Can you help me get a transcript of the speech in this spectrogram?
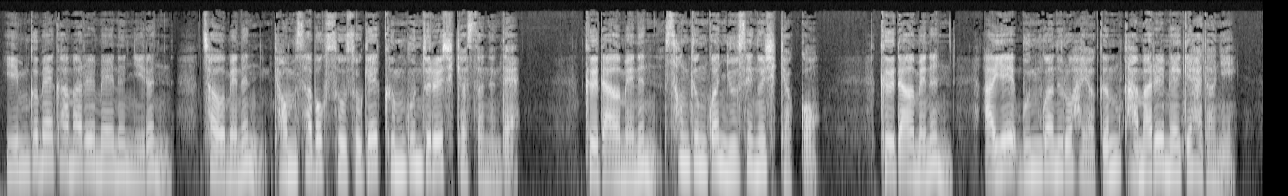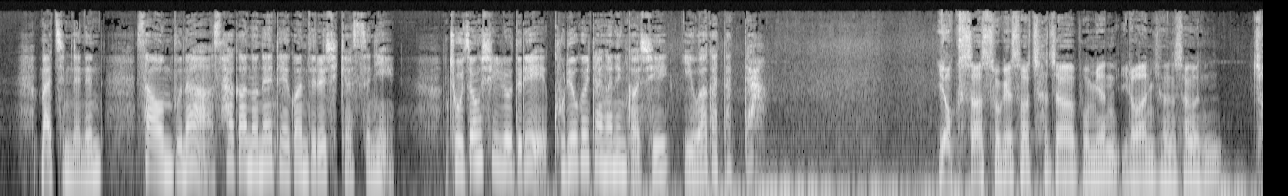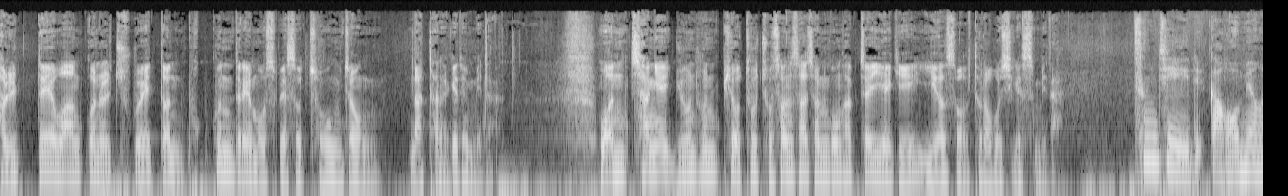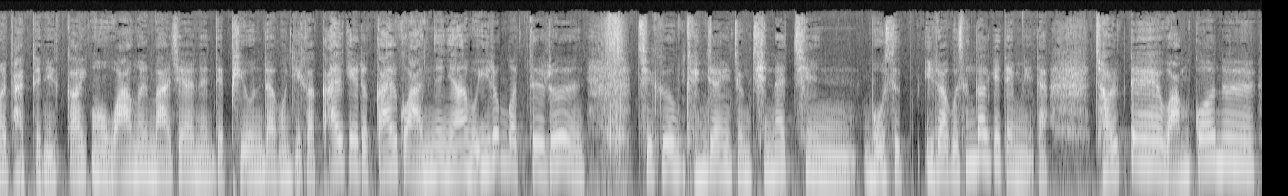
임금의 가마를 매는 일은 처음에는 겸사복 소속의 금군들을 시켰었는데 그 다음에는 성균관 유생을 시켰고 그 다음에는 아예 문관으로 하여금 가마를 매게 하더니 마침내는 사원부나 사관원의 대관들을 시켰으니 조정신료들이 굴욕을 당하는 것이 이와 같았다. 역사 속에서 찾아보면 이러한 현상은 절대 왕권을 추구했던 폭군들의 모습에서 종종 나타나게 됩니다. 원창의 윤훈표 두 조선사 전공학자의 얘기 이어서 들어보시겠습니다. 승지가 어명을 받으니까 어, 왕을 맞이하는데 비 온다고 네가 깔개를 깔고 앉느냐 뭐 이런 것들은 지금 굉장히 좀 지나친 모습이라고 생각이 됩니다. 절대 왕권을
